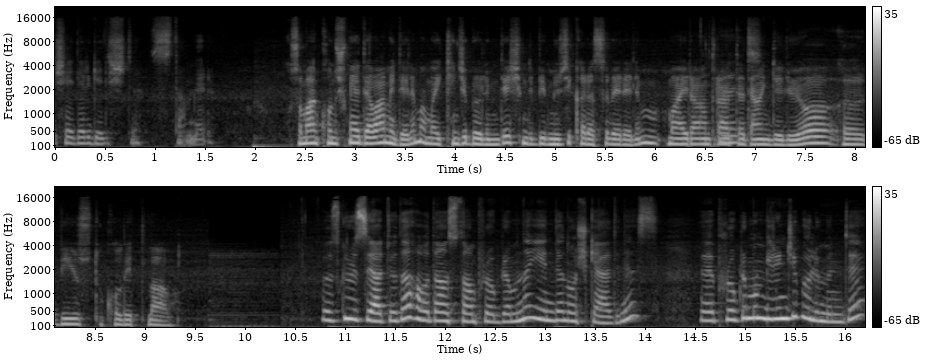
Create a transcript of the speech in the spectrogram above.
şeyleri gelişti sistemleri. O zaman konuşmaya devam edelim ama ikinci bölümde şimdi bir müzik arası verelim. Mayra Andrade'den geliyor. Uh, We Used to Call It Love. Özgür Radyo'da Havadan Sudan programına yeniden hoş geldiniz. Ee, Programın birinci bölümünde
